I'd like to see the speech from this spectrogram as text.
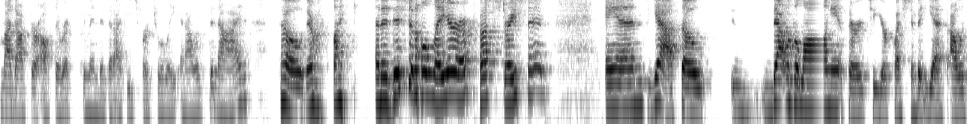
my doctor also recommended that I teach virtually and I was denied. So there was like an additional layer of frustration. And yeah, so that was a long answer to your question. But yes, I was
